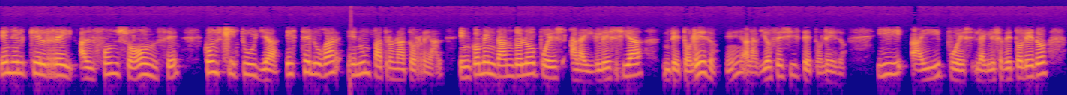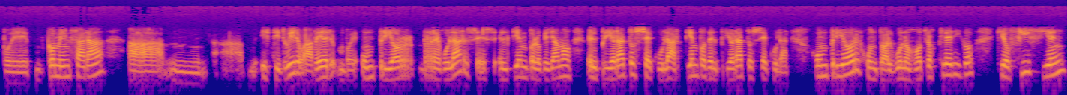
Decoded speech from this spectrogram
en el que el rey Alfonso XI constituya este lugar en un patronato real, encomendándolo pues a la iglesia de Toledo, ¿eh? a la diócesis de Toledo. Y ahí pues la iglesia de Toledo pues comenzará a, mm, instituir o a ver pues, un prior regular, es el tiempo, lo que llamo el priorato secular, tiempo del priorato secular, un prior junto a algunos otros clérigos que oficien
